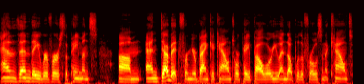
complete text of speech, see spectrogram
and then they reverse the payments um, and debit from your bank account or PayPal, or you end up with a frozen account.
